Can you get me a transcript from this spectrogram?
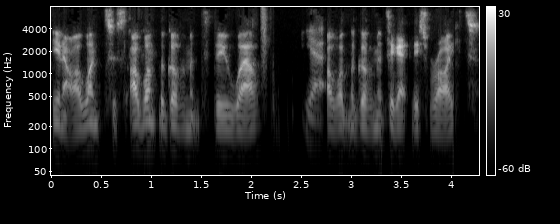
you know, I want to, I want the government to do well. Yeah, I want the government to get this right.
